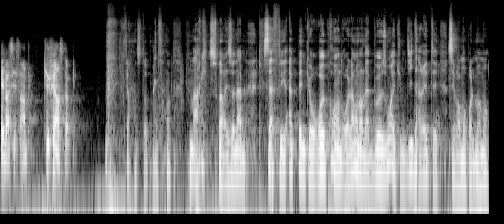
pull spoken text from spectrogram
Eh ben c'est simple, tu fais un stop. Faire un stop, mon enfant. Marc, sois raisonnable. Ça fait à peine que reprendre là, on en a besoin et tu me dis d'arrêter. C'est vraiment pas le moment.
